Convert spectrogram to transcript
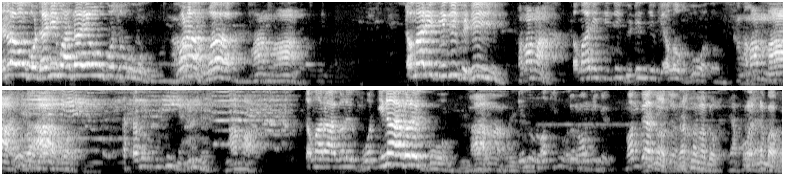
એટલે હું ગોઢાની માતા એવું કહું છું. ઘણા ભુવા. તમારી ત્રીજી પેઢી. તમારી ત્રીજી પેઢીનો જે પહેલો ભૂ હતો. તમે ત્રીજી પેઢી મામા તમારા આગળ એક ભૂવો એના આગળ એક ભૂવો. એનું નામ શું ક્યાં છો? રત્નબાબુ.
